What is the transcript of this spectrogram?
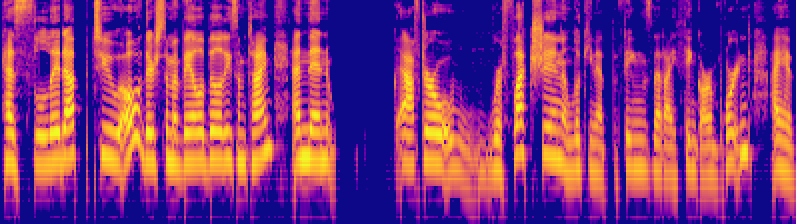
has slid up to, oh, there's some availability sometime. And then after reflection and looking at the things that I think are important, I have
